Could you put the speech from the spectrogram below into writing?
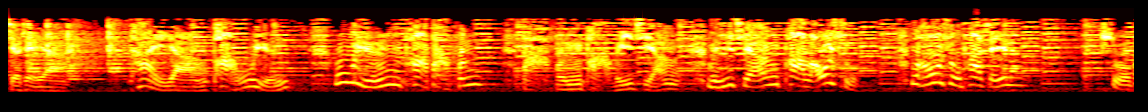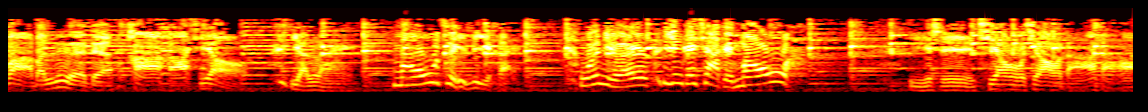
就这样，太阳怕乌云，乌云怕大风，大风怕围墙，围墙怕老鼠，老鼠怕谁呢？鼠爸爸乐得哈哈笑，原来猫最厉害。我女儿应该嫁给猫啊！于是敲敲打打，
